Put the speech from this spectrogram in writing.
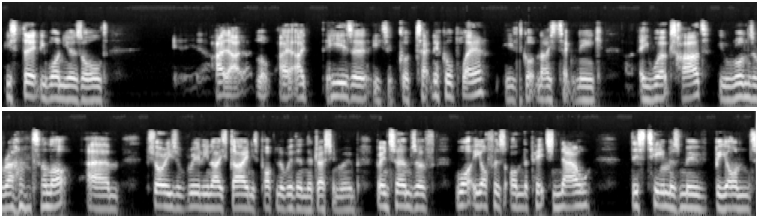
he's 31 years old. I, I look, I, I he is a he's a good technical player. He's got nice technique. He works hard. He runs around a lot. Um, I'm sure he's a really nice guy and he's popular within the dressing room. But in terms of what he offers on the pitch now, this team has moved beyond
